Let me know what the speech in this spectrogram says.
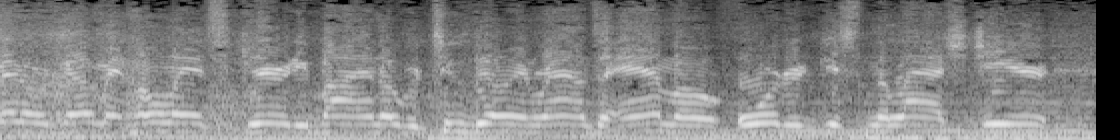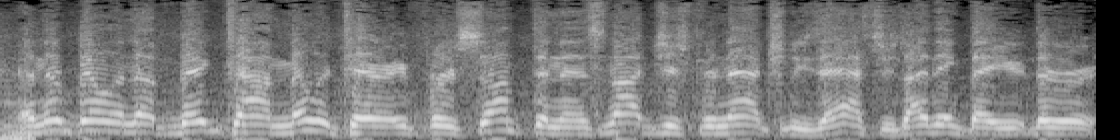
federal government Homeland Security buying over 2 billion rounds of ammo ordered just in the last year and they're building up big time military for something and it's not just for natural disasters I think they they're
